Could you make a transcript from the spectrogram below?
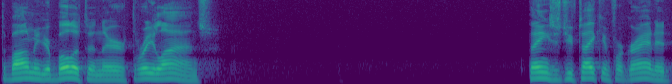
At the bottom of your bulletin, there are three lines. Things that you've taken for granted,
